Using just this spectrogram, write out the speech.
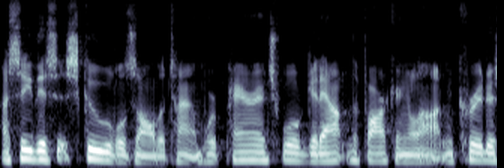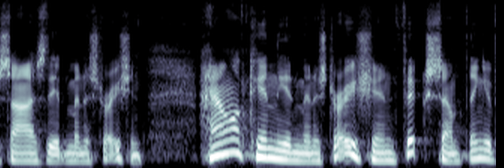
I see this at schools all the time where parents will get out in the parking lot and criticize the administration. How can the administration fix something if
